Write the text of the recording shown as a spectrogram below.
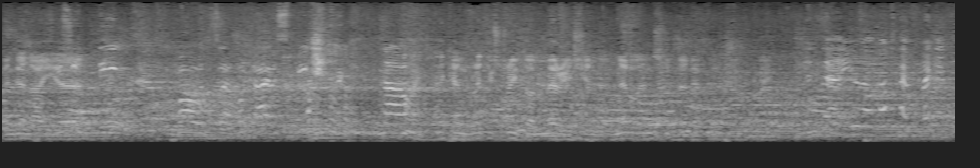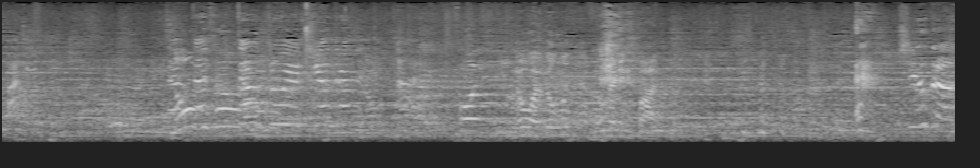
And then I, uh, Think about uh, what I'm speaking now. I can register a marriage in the Netherlands, and then it will be. And uh, you will not have wedding party. No, Don't, don't do your children. Boy, No, I will not have a wedding party. Children.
